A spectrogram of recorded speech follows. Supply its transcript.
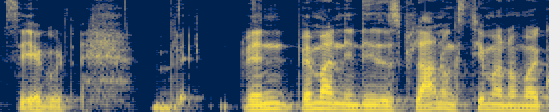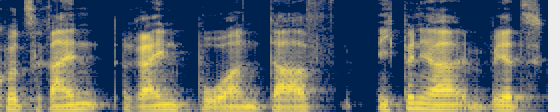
Sehr gut. Wenn, wenn man in dieses Planungsthema nochmal kurz rein, reinbohren darf, ich bin ja jetzt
